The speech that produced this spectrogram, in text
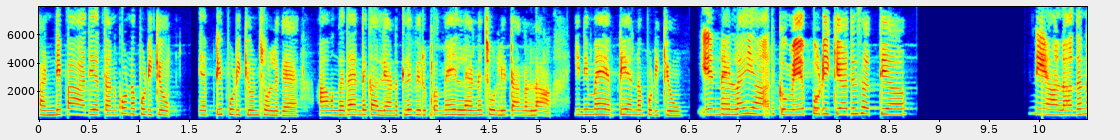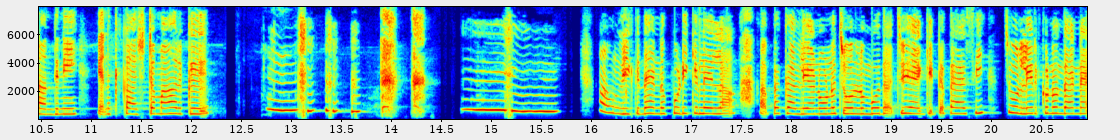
கண்டிப்பாக ஆதியத்தானுக்கு உன்னை பிடிக்கும். எப்படி பிடிக்கும்னு சொல்லுங்க. அவங்க தான் இந்த கல்யாணத்தில் விருப்பமே இல்லைன்னு சொல்லிட்டாங்களா. இனிமே எப்படி என்ன பிடிக்கும்? என்னெல்லாம் யாருக்குமே பிடிக்காது சத்யா. நீ அழாத நந்தினி. எனக்கு கஷ்டமாக இருக்குது அவளுக்கு தான் என்ன பிடிக்கல அப்ப கல்யாணம்னு சொல்லும் போதாச்சும் என்கிட்ட பேசி சொல்லியிருக்கணும் தானே.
